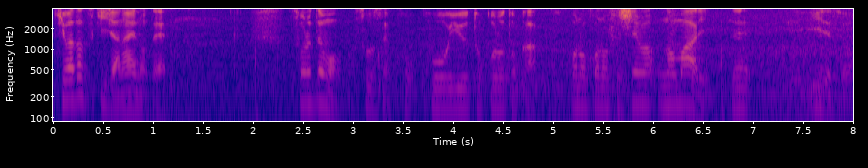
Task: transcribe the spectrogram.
際立つ木じゃないのでそれでもそうですねここういうところとかここのこの節の周りねいいですよね。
